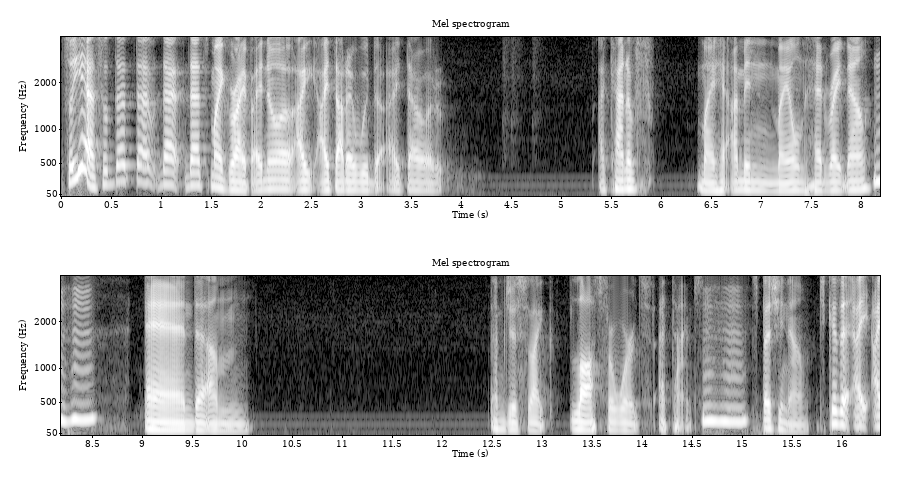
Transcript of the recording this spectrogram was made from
so yeah, so that that that that's my gripe. I know I I thought I would I thought I kind of my I'm in my own head right now, Mm-hmm. and um, I'm just like lost for words at times, Mm-hmm. especially now because I, I, I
